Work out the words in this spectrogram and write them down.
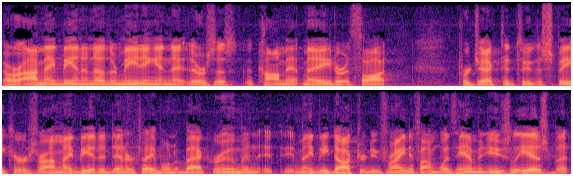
Or I may be in another meeting and there's a comment made or a thought projected through the speakers, or I may be at a dinner table in the back room, and it, it may be Dr. Dufresne if I'm with him. It usually is, but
